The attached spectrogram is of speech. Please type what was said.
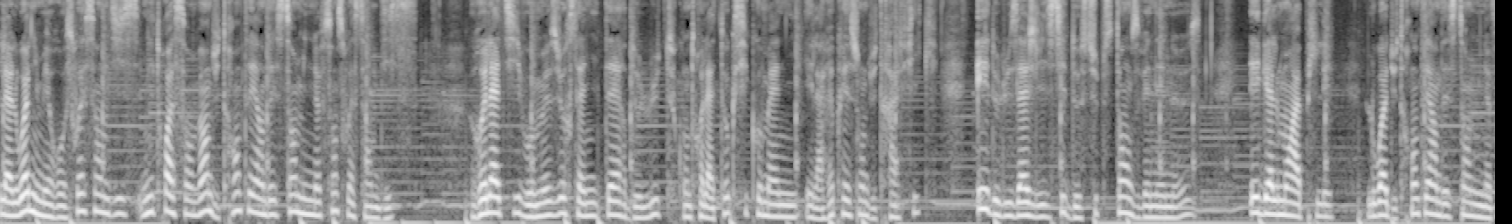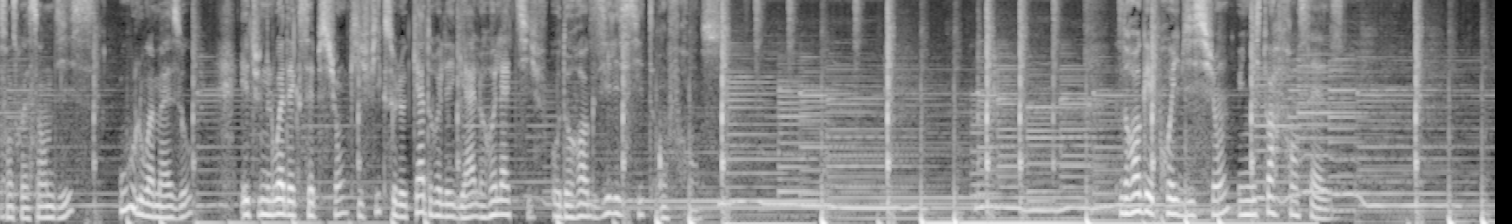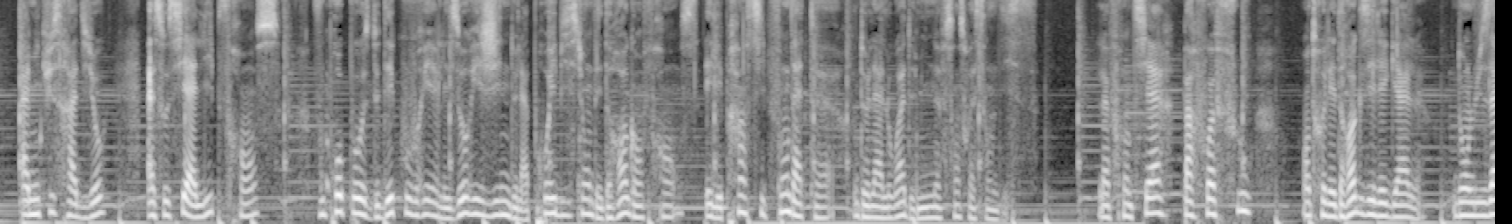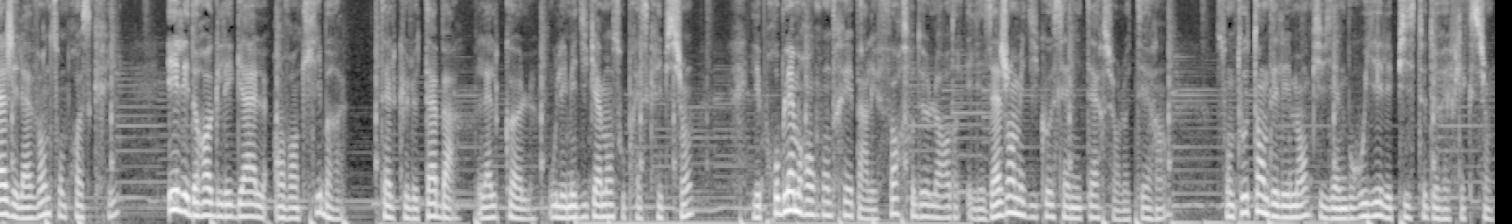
La loi numéro 70-1320 du 31 décembre 1970, relative aux mesures sanitaires de lutte contre la toxicomanie et la répression du trafic et de l'usage illicite de substances vénéneuses, également appelée loi du 31 décembre 1970 ou loi Mazo, est une loi d'exception qui fixe le cadre légal relatif aux drogues illicites en France. Drogue et prohibition, une histoire française. Amicus Radio, associé à LIP France, vous propose de découvrir les origines de la prohibition des drogues en France et les principes fondateurs de la loi de 1970. La frontière, parfois floue, entre les drogues illégales, dont l'usage et la vente sont proscrits, et les drogues légales en vente libre, telles que le tabac, l'alcool ou les médicaments sous prescription, les problèmes rencontrés par les forces de l'ordre et les agents médico-sanitaires sur le terrain sont autant d'éléments qui viennent brouiller les pistes de réflexion.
